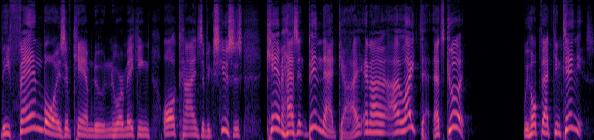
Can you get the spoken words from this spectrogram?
the fanboys of Cam Newton who are making all kinds of excuses. Cam hasn't been that guy, and I, I like that. That's good. We hope that continues.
